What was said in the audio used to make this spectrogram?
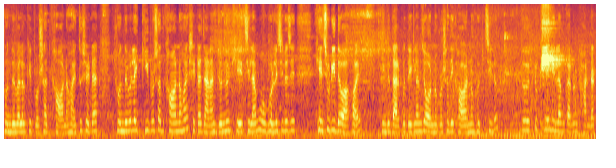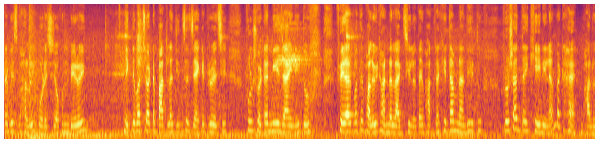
সন্ধেবেলাও কি প্রসাদ খাওয়ানো হয়। তো সেটা সন্ধেবেলায় কী প্রসাদ খাওয়ানো হয় সেটা জানার জন্য খেয়েছিলাম। ও বলেছিল যে খিচুড়ি দেওয়া হয়, কিন্তু তারপর দেখলাম যে অন্নপ্রসাদই খাওয়ানো হচ্ছিল। তো একটু খেয়ে নিলাম, কারণ ঠান্ডাটা বেশ ভালোই পড়েছে। যখন বেরোই, দেখতে পাচ্ছ একটা পাতলা জিন্সের জ্যাকেট রয়েছে, ফুল সোয়েটার নিয়ে যায়নি তো ফেরার পথে ভালোই ঠান্ডা লাগছিল, তাই ভাতটা খেতাম না। যেহেতু প্রসাদ তাই খেয়ে নিলাম বাট হ্যাঁ ভালো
